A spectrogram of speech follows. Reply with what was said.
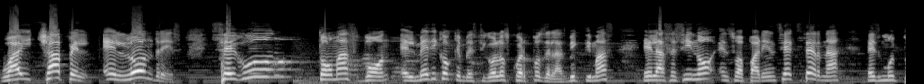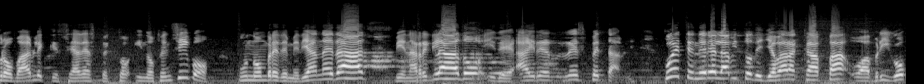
Whitechapel, en Londres. Según Thomas Bond, el médico que investigó los cuerpos de las víctimas, el asesino en su apariencia externa es muy probable que sea de aspecto inofensivo, un hombre de mediana edad, bien arreglado y de aire respetable. Puede tener el hábito de llevar a capa o abrigo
